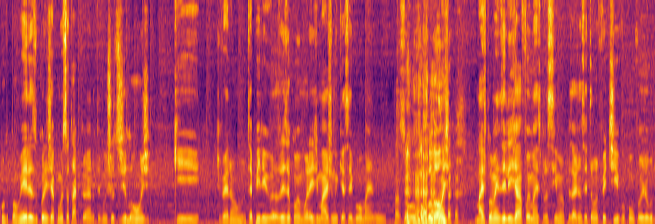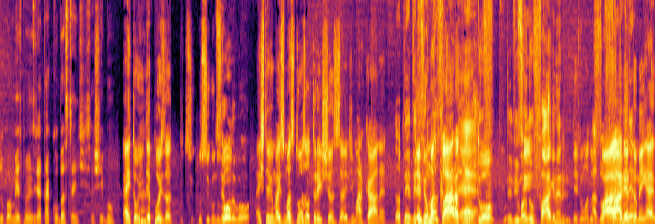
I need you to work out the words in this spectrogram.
contra o Palmeiras, o Corinthians já começou atacando. Teve uns chutes de longe que tiveram até perigo. Às vezes eu comemorei demais achando que ia ser gol, mas passou um pouco longe. Mas pelo menos ele já foi mais pra cima. Apesar de não ser tão efetivo como foi o jogo do Palmeiras, pelo menos ele atacou bastante. Isso eu achei bom. É, então, É. e depois da- do, do segundo, Segundo gol, gol. a gente teve mais umas duas ou três chances ali de marcar, né? Não, te- Teve Teve, uma duas- clara com É. o Jô, Teve uma Sim. do Fagner. teve uma do, A do Fagner, Fagner. também é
